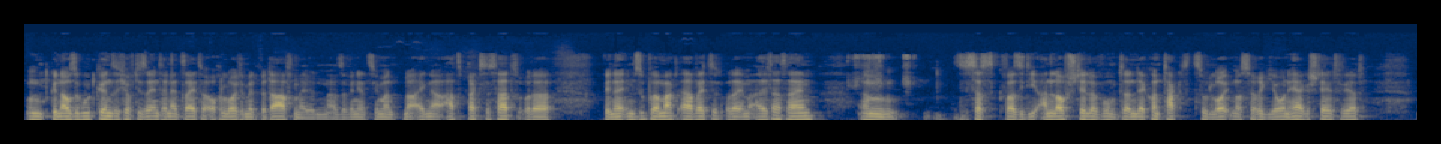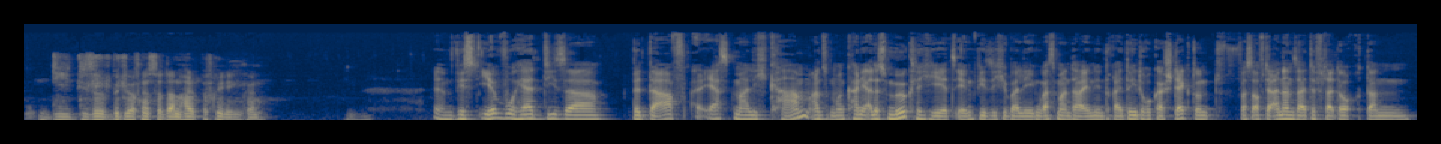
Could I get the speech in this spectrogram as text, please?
Und genauso gut können sich auf dieser Internetseite auch Leute mit Bedarf melden. Also wenn jetzt jemand eine eigene Arztpraxis hat oder wenn er im Supermarkt arbeitet oder im Altersheim, ähm, ist das quasi die Anlaufstelle, wo dann der Kontakt zu Leuten aus der Region hergestellt wird, die diese Bedürfnisse dann halt befriedigen können. Ähm, wisst ihr, woher dieser Bedarf erstmalig kam? Also man kann ja alles Mögliche jetzt irgendwie sich überlegen, was man da in den 3D-Drucker steckt und was auf der anderen Seite vielleicht auch dann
